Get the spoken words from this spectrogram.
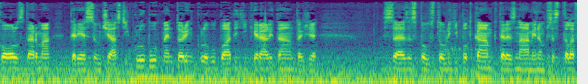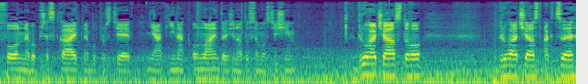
call zdarma, který je součástí klubu, mentoring klubu Bohatý díky realitám, takže se se spoustou lidí potkám, které znám jenom přes telefon, nebo přes Skype, nebo prostě nějak jinak online, takže na to se moc těším. Druhá část toho, druhá část akce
